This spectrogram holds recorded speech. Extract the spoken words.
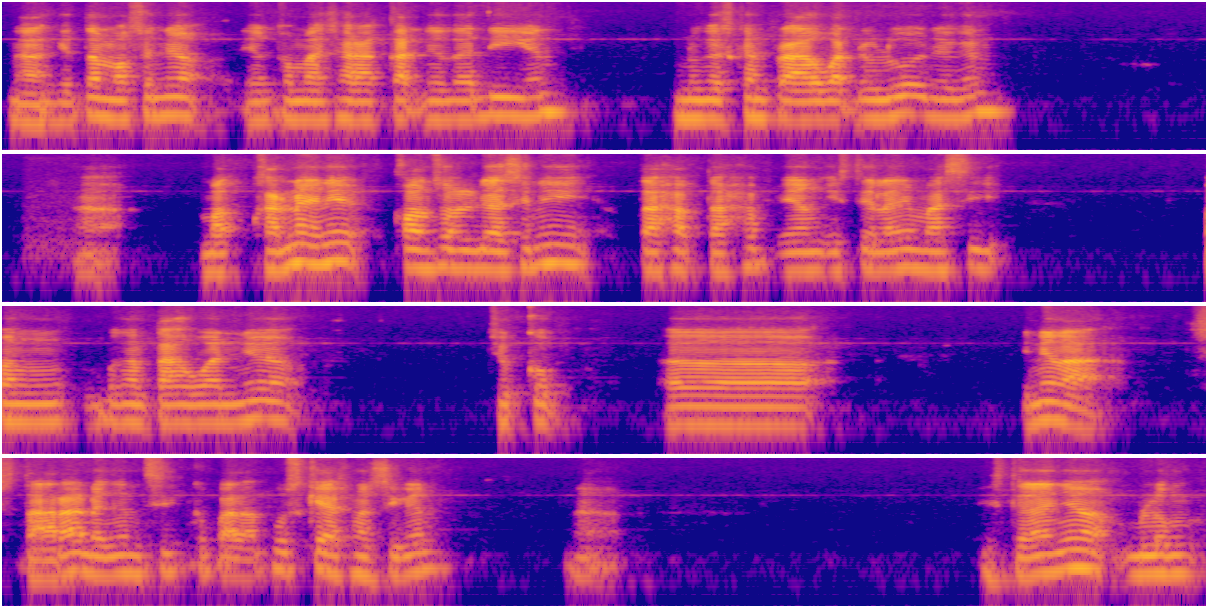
Nah, kita maksudnya yang ke masyarakatnya tadi kan, menugaskan perawat dulu, ya kan. Nah, karena ini konsolidasi ini tahap-tahap yang istilahnya masih pengetahuannya cukup eh, inilah setara dengan si kepala puskes masih kan. Nah, istilahnya belum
